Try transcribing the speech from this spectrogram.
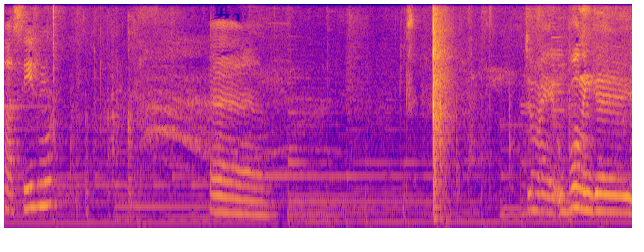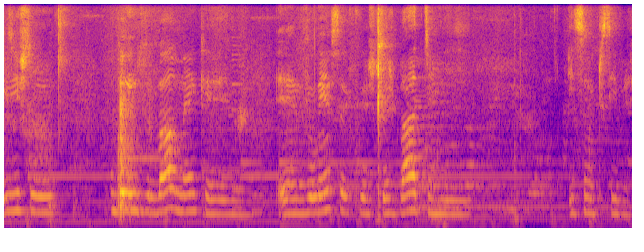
racismo, ah, Também o bullying é, existe o, o bullying verbal, né? Que é, é a violência que as pessoas batem e, e são agressivas.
